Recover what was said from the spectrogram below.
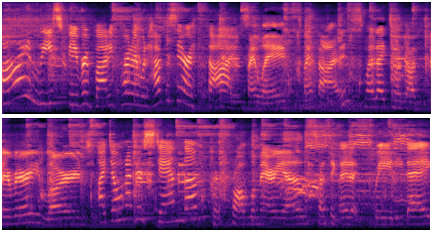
My least favorite body part, I would have to say, are thighs. My legs, my thighs. My legs, oh god. They're very large. I don't understand them. They're problem areas. I think they look really big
